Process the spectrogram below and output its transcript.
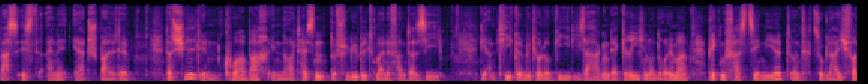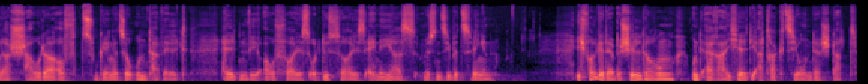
Was ist eine Erdspalte? Das Schild in Korbach in Nordhessen beflügelt meine Fantasie. Die antike Mythologie, die Sagen der Griechen und Römer blicken fasziniert und zugleich voller Schauder auf Zugänge zur Unterwelt. Helden wie Orpheus, Odysseus, Aeneas müssen sie bezwingen. Ich folge der Beschilderung und erreiche die Attraktion der Stadt.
